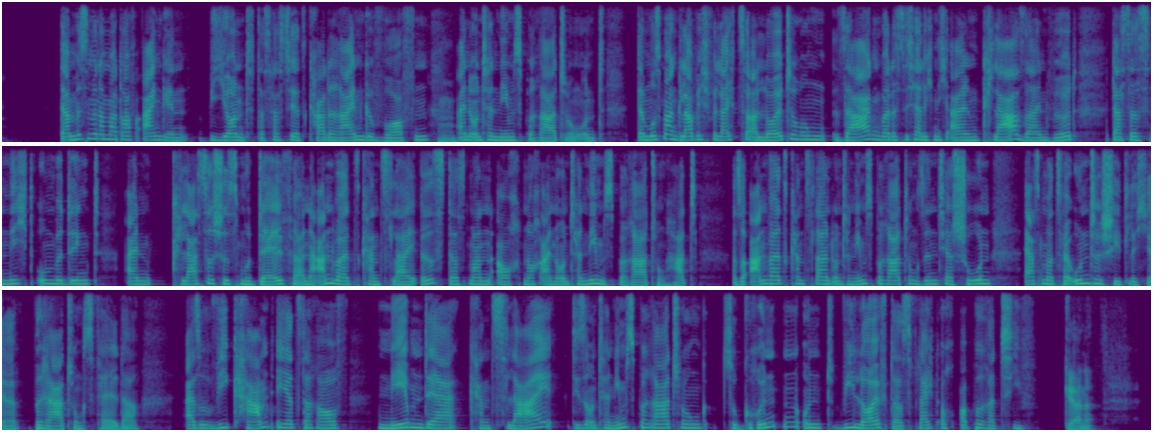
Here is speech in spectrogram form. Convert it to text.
Da müssen wir nochmal drauf eingehen. Beyond, das hast du jetzt gerade reingeworfen, mhm. eine Unternehmensberatung. Und da muss man, glaube ich, vielleicht zur Erläuterung sagen, weil das sicherlich nicht allen klar sein wird, dass das nicht unbedingt ein klassisches Modell für eine Anwaltskanzlei ist, dass man auch noch eine Unternehmensberatung hat. Also Anwaltskanzlei und Unternehmensberatung sind ja schon erstmal zwei unterschiedliche Beratungsfelder. Also wie kamt ihr jetzt darauf, neben der Kanzlei diese Unternehmensberatung zu gründen und wie läuft das vielleicht auch operativ? Gerne.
